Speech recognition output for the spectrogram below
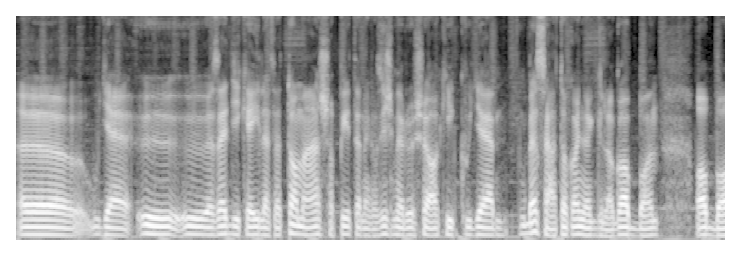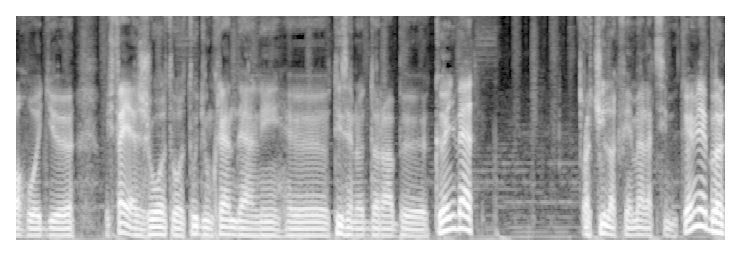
Uh, ugye ő, ő az egyike, illetve Tamás, a Péternek az ismerőse, akik ugye beszálltak anyagilag abban, abba, hogy, hogy Fejes Zsoltól tudjunk rendelni uh, 15 darab könyvet, a Csillagfilm mellett című könyvéből,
